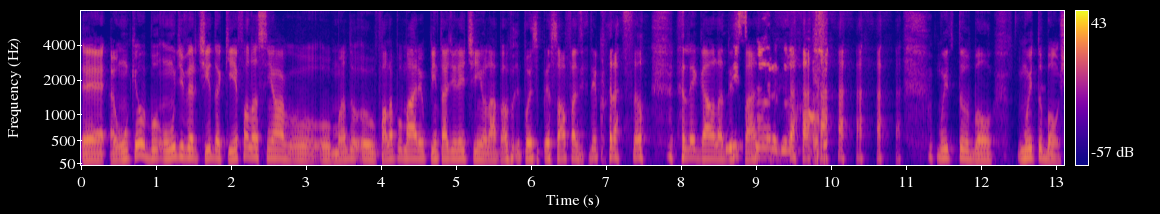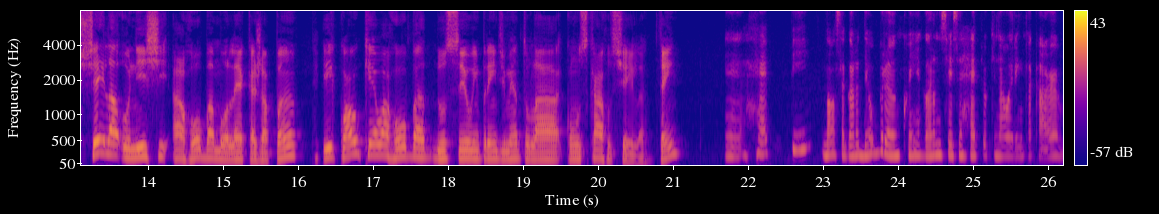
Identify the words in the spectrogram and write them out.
É, um que eu, um divertido aqui falou assim, ó, o, o mando, o, fala pro Mário pintar direitinho lá, pra depois o pessoal fazer decoração legal lá do Isso espaço. do muito bom, muito bom. Sheila Onishi, arroba Moleca Japan. E qual que é o arroba do seu empreendimento lá com os carros, Sheila? Tem? É, Happy. Nossa, agora deu branco, hein? Agora não sei se é Happy Okinawa Rentacar.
